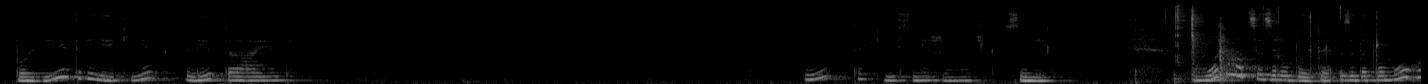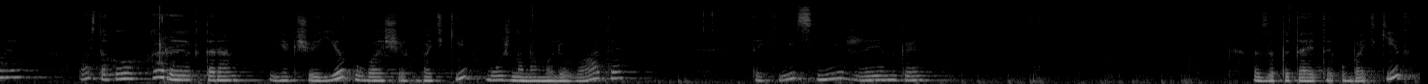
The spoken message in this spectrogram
В повітрі, які літають. І такі сніжиночки, сніг. Можемо це зробити за допомогою ось такого коректора. Якщо є у ваших батьків, можна намалювати такі сніжинки. Запитайте у батьків.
